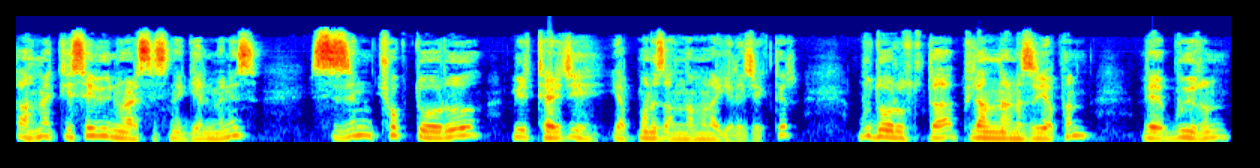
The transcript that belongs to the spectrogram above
Ahmet Yesevi Üniversitesi'ne gelmeniz sizin çok doğru bir tercih yapmanız anlamına gelecektir. Bu doğrultuda planlarınızı yapın ve buyurun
